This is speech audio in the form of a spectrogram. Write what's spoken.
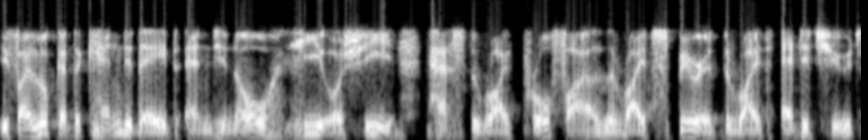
If I look at the candidate and you know he or she has the right profile, the right spirit, the right attitude,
